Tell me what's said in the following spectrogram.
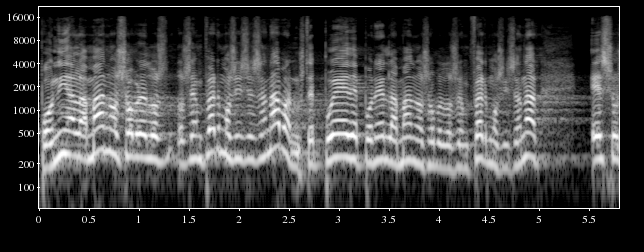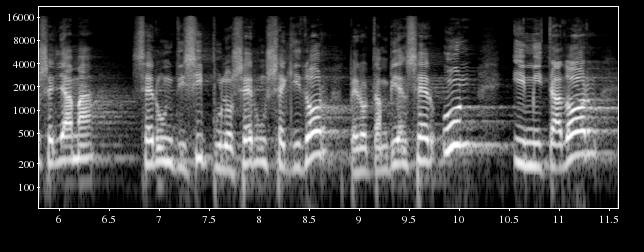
Ponía la mano sobre los, los enfermos y se sanaban. Usted puede poner la mano sobre los enfermos y sanar. Eso se llama ser un discípulo, ser un seguidor, pero también ser un imitador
